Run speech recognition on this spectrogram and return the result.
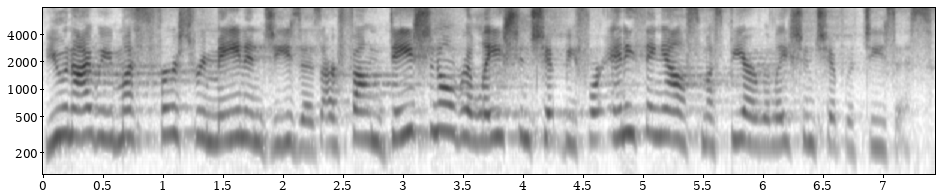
You and I, we must first remain in Jesus. Our foundational relationship before anything else must be our relationship with Jesus.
